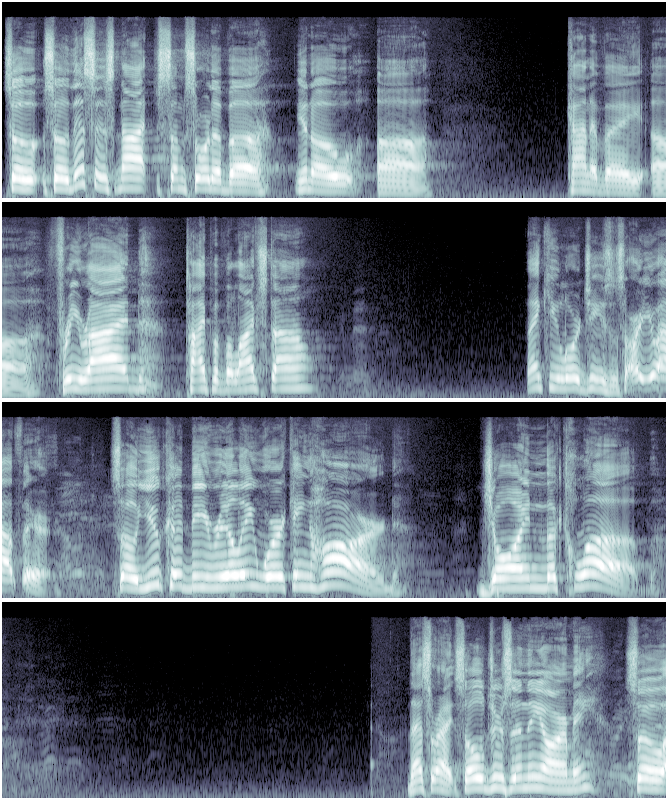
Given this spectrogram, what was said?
So, so this is not some sort of a, you know, uh, kind of a uh, free ride type of a lifestyle. Thank you, Lord Jesus. Are you out there? So you could be really working hard. Join the club. That's right, soldiers in the army. So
